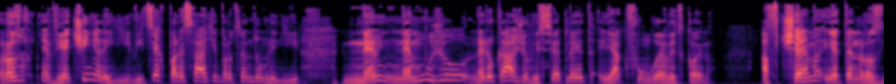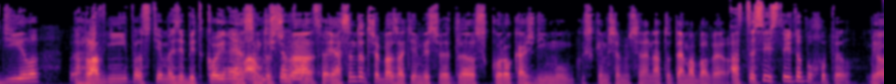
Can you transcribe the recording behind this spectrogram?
rozhodně většině lidí, víc jak 50% lidí, ne, nemůžu, nedokážu vysvětlit, jak funguje Bitcoin. A v čem je ten rozdíl hlavní prostě mezi Bitcoinem Já a jsem, to třeba, já jsem to třeba zatím vysvětlil skoro každému, s kým jsem se na to téma bavil. A jste si jistý, že to pochopil? jo?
